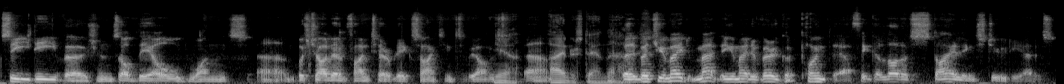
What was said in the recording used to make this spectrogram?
CD versions of the old ones, um, which I don't find terribly exciting, to be honest. Yeah, Um, I understand that. But, but you made Matt, you made a very good point there. I think a lot of styling studios,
